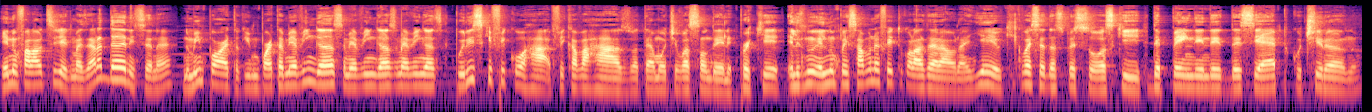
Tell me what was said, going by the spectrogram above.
ele não falava desse jeito, mas era dane-se, né? Não me importa, o que me importa é minha vingança, minha vingança, minha vingança. Por isso que ficou ra ficava raso até a motivação dele, porque ele não, ele não pensava no efeito colateral, né? E aí, o que, que vai ser das pessoas que dependem de, desse épico tirano?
